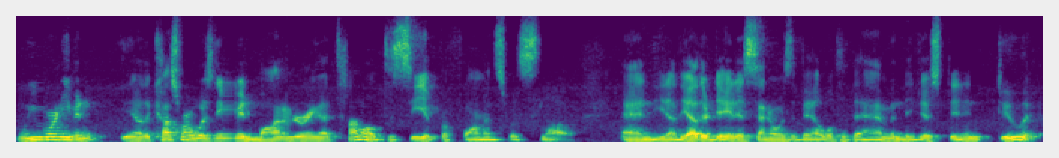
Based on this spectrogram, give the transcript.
we weren't even, you know, the customer wasn't even monitoring a tunnel to see if performance was slow. And, you know, the other data center was available to them and they just didn't do it.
